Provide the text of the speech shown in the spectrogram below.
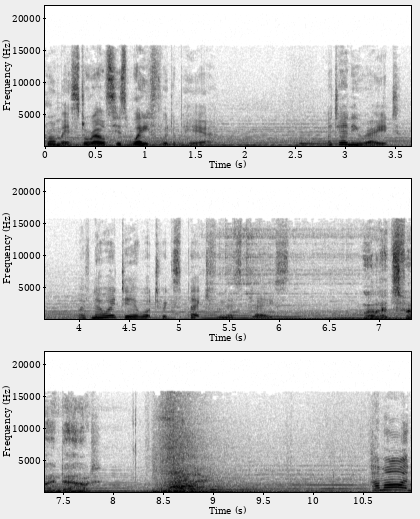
promised, or else his waif would appear. At any rate, I've no idea what to expect from this place. Well, let's find out. Come on!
